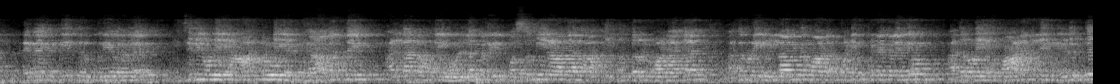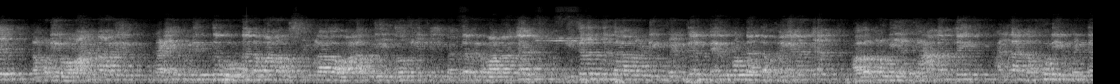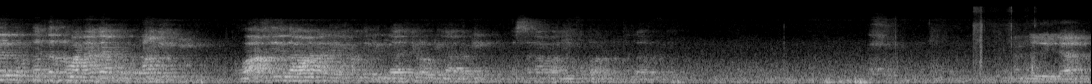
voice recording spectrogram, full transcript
அன்பிற்குரியவர்களே கீழ்த்திற்குரியவர்களே இஜிரியுடைய ஆண்டுடைய தியாகத்தை அல்லாஹ் நம்முடைய உள்ளங்களில் பசுமையானதாக ஆக்கி தந்தருவானாக அதனுடைய எல்லா விதமான படிப்பினைகளையும் அதனுடைய பாடங்களையும் எடுத்து நம்முடைய வாழ்நாளில் கடைபிடித்து உன்னதமான முஸ்லிம்களாக வாழக்கூடிய தோல்வியை தந்தருவானாக இதரத்துக்காக பெண்கள் மேற்கொண்ட அந்த பயணங்கள் அவர்களுடைய தியாகத்தை அல்லாஹ் நம்முடைய பெண்களுக்கும் தந்தருவானாக ஆமீன். வாசிதாவான அலமதுல்லாஹி ரப்பில் ஆலமீன். alhamdulillah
